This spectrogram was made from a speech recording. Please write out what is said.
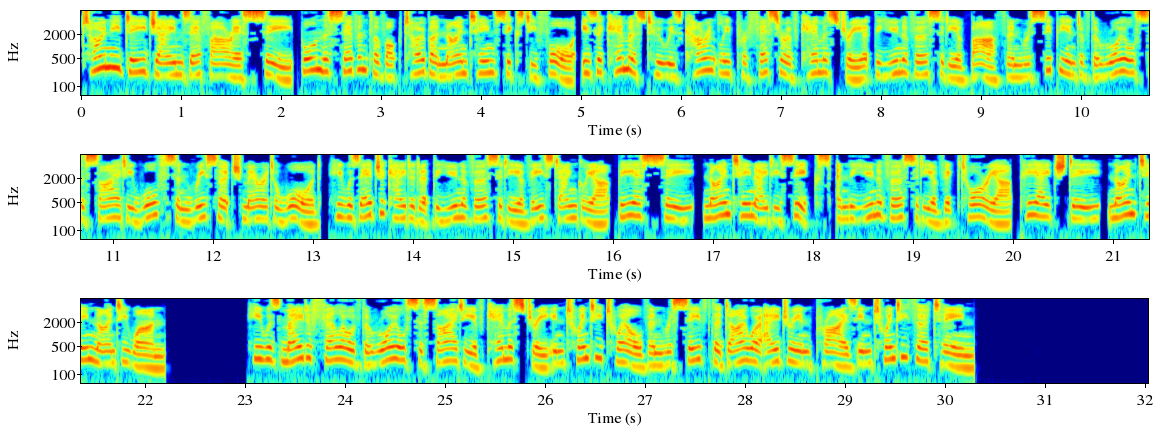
Tony D. James FRSC born 7 October 1964 is a chemist who is currently Professor of Chemistry at the University of Bath and recipient of the Royal Society Wolfson Research Merit Award. He was educated at the University of East Anglia BSc, 1986 and the University of Victoria PhD, 1991. He was made a Fellow of the Royal Society of Chemistry in 2012 and received the Daiwa Adrian Prize in 2013.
